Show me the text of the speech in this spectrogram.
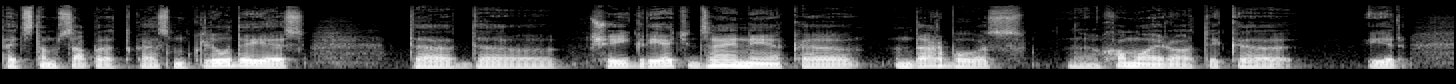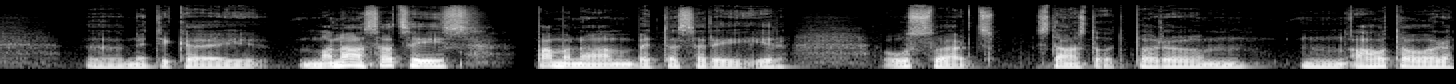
pēc tam sapratu, ka esmu kļūdījies. Tad uh, šī grieķu dzinieka darbos uh, homoerotika ir uh, ne tikai manās acīs pamanāma, bet tas arī ir uzsvērts stāstot par um, autora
